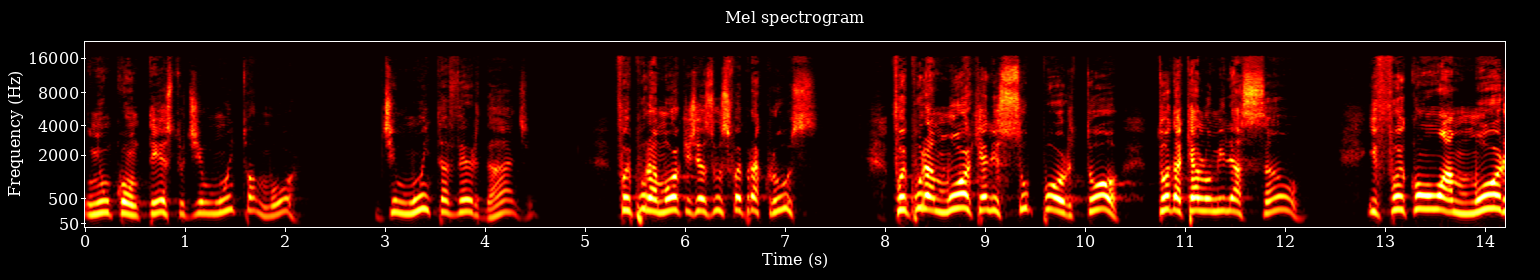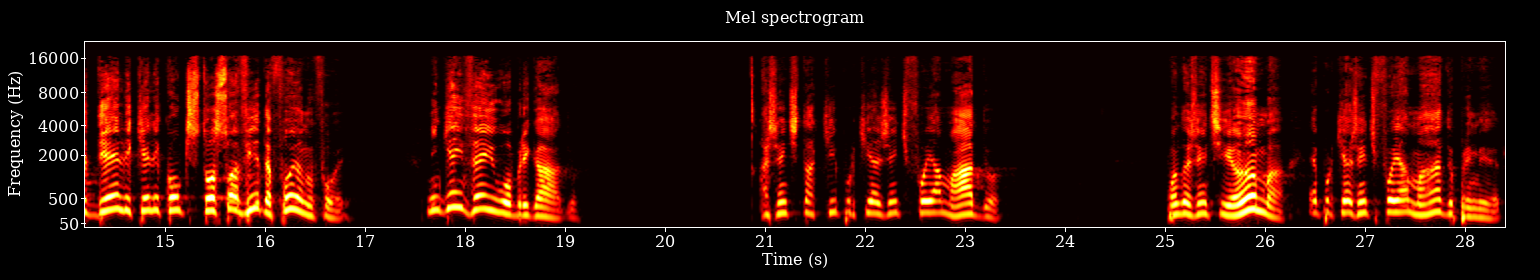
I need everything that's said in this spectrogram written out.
em um contexto de muito amor, de muita verdade. Foi por amor que Jesus foi para a cruz. Foi por amor que ele suportou toda aquela humilhação. E foi com o amor dele que ele conquistou sua vida, foi ou não foi? Ninguém veio obrigado. A gente está aqui porque a gente foi amado. Quando a gente ama, é porque a gente foi amado primeiro.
